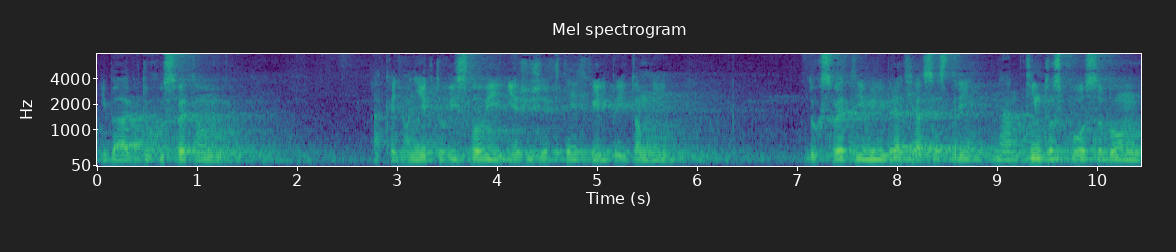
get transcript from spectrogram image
iba ak v duchu svetom. A keď ho niekto vysloví, Ježiš je v tej chvíli prítomný. Duch Svetý, milí bratia a sestry, nám týmto spôsobom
